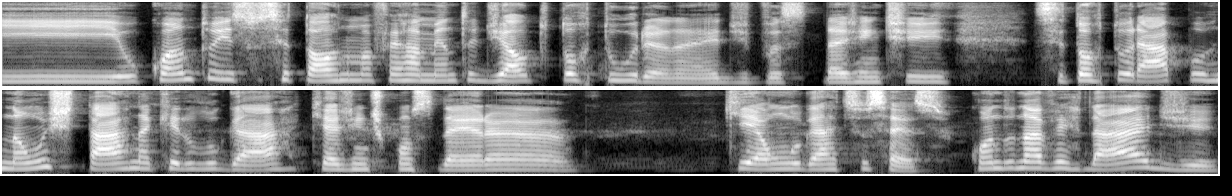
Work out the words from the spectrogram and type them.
e o quanto isso se torna uma ferramenta de autotortura, né? De você, da gente se torturar por não estar naquele lugar que a gente considera que é um lugar de sucesso. Quando, na verdade,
